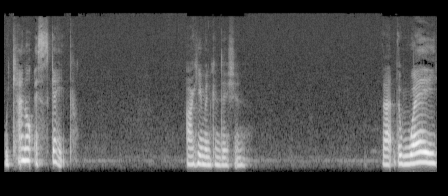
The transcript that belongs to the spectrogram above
we cannot escape our human condition. That the way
